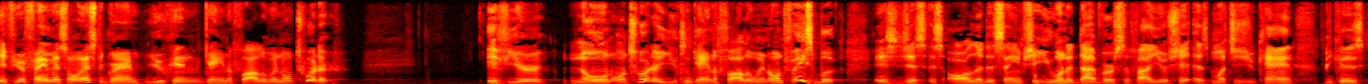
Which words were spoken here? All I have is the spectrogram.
if you're famous on Instagram, you can gain a following on Twitter. If you're known on Twitter, you can gain a following on Facebook. It's just, it's all of the same shit. You want to diversify your shit as much as you can because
